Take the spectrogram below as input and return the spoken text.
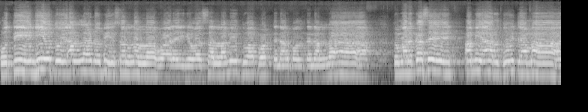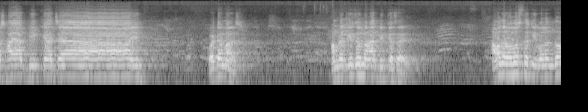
প্রতিনিয়তই আল্লাহ নবী সাল্লাল্লাহু আলাইহি ওয়াসাল্লাম দোয়া পড়তেন আর বলতেন, আল্লাহ, তোমার কাছে আমি আর দুইটা মাস হায়াত ভিক্ষা চাই। কয়টা মাস? আমরা কি জন্য হায়াত ভিক্ষা চাই? আমাদের অবস্থা কি বলেন তো?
